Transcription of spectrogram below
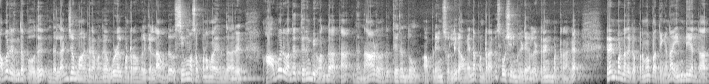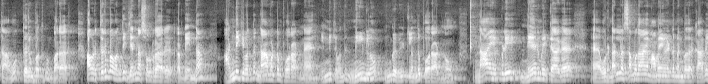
அவர் இருந்தபோது இந்த லஞ்சம் வாங்குறவங்க ஊழல் பண்ணுறவங்களுக்கெல்லாம் வந்து ஒரு சிம்ம சொப்பனமாக இருந்தார். அவர் வந்து திரும்பி வந்தால் தான் இந்த நாடு வந்து திருந்தும் அப்படின்னு சொல்லி அவங்க என்ன பண்ணுறாங்க சோஷியல் மீடியாவில் ட்ரெண்ட் பண்ணுறாங்க ட்ரெண்ட் பண்ணதுக்கப்புறமா பார்த்தீங்கன்னா இந்தியன் தாத்தாவும் திரும்பதுக்கும் வரார். அவர் திரும்ப வந்து என்ன சொல்கிறாரு அப்படின்னா அன்னைக்கு வந்து நான் மட்டும் போராடினேன். இன்றைக்கி வந்து நீங்களும் உங்கள் வீட்டிலேருந்து போராடணும். நான் எப்படி நேர்மைக்காக ஒரு நல்ல சமுதாயம் அமைய வேண்டும் என்பதற்காக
